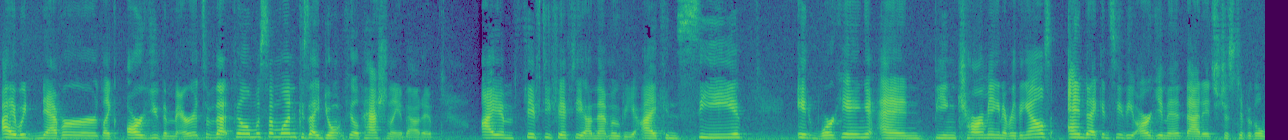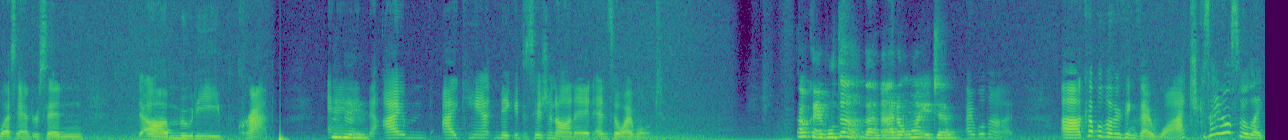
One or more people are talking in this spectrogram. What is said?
I would never like argue the merits of that film with someone because I don't feel passionately about it. I am 50-50 on that movie. I can see it working and being charming and everything else, and I can see the argument that it's just typical Wes Anderson uh, moody crap. And I'm I can't make a decision on it, and so I won't. Okay, well, don't then. I don't want you to. I will not. Uh, a couple of other things I watch because I also like.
